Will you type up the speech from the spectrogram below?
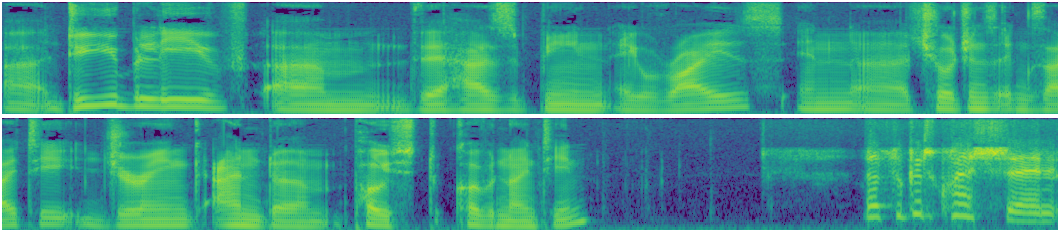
uh, do you believe um, there has been a rise in uh, children's anxiety during and um, post COVID 19? That's a good question.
